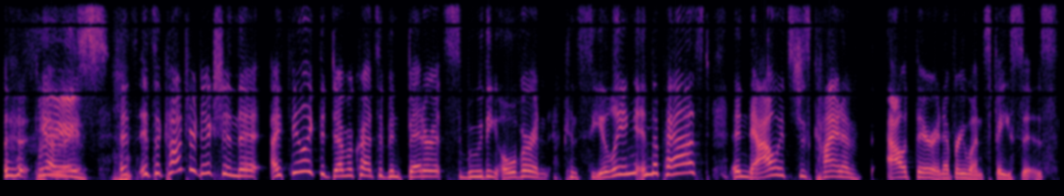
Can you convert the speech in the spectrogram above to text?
yeah, right? Please. it's it's a contradiction that I feel like the Democrats have been better at smoothing over and concealing in the past, and now it's just kind of out there in everyone's faces.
